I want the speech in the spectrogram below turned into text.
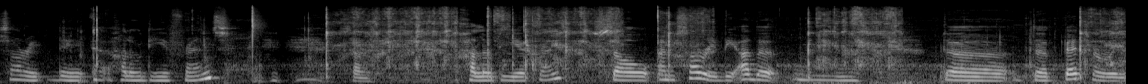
sorry the uh, hello dear friends. Sorry. Hello dear friends. So i'm sorry the other mm, the the battery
